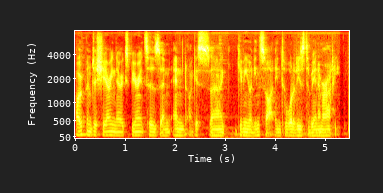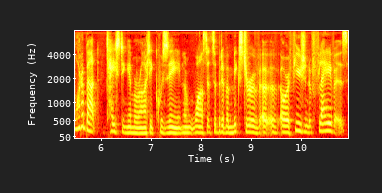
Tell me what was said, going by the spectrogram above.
open to sharing their experiences and, and I guess uh, giving you an insight into what it is to be an Emirati. What about tasting Emirati cuisine? And whilst it's a bit of a mixture of, of or a fusion of flavours,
